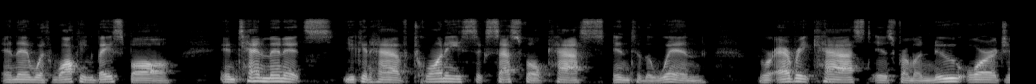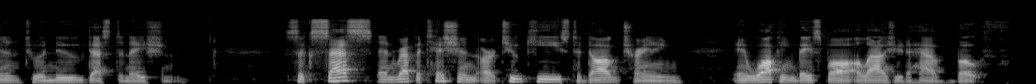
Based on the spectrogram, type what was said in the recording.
and then with walking baseball, in 10 minutes, you can have 20 successful casts into the wind, where every cast is from a new origin to a new destination. Success and repetition are two keys to dog training, and walking baseball allows you to have both.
